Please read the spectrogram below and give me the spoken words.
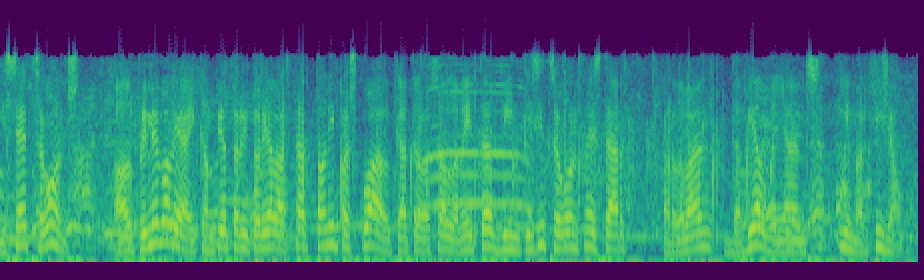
i 7 segons. El primer balear i campió territorial ha estat Toni Pasqual, que ha travessat la meta 26 segons més tard per davant de Biel Mayans i Martí Jaume.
